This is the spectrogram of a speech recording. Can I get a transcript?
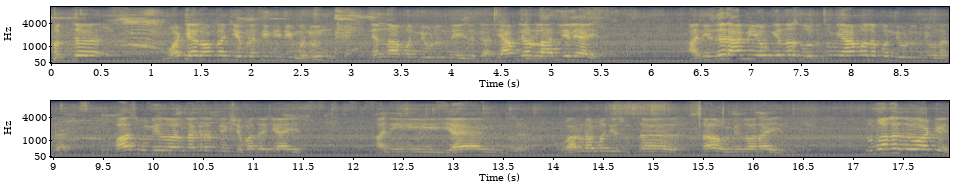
फक्त मोठ्या लोकांचे प्रतिनिधी म्हणून त्यांना आपण निवडून द्यायचं का? ते आपल्यावर लादलेले आहेत. आणि जर आम्ही योग्य नसलो तर तुम्ही आम्हाला पण निवडून देऊ नका. पाच उमेदवार नगराध्यक्ष पदाचे आहेत. आणि या वार्डामध्ये सुद्धा सहा उमेदवार आहेत. तुम्हाला जो वाटेल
